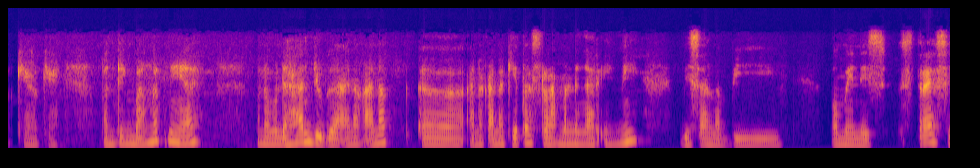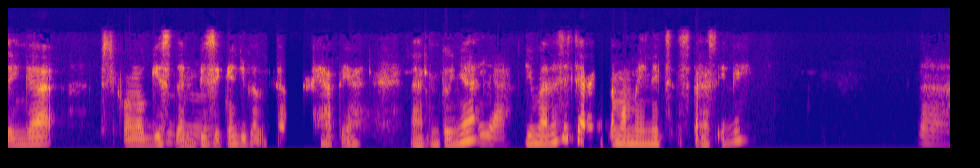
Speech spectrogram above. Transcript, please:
Oke, oke. Penting banget nih ya. Mudah-mudahan juga anak-anak uh, anak-anak kita setelah mendengar ini bisa lebih memanage stres sehingga psikologis mm -hmm. dan fisiknya juga bisa sehat ya. Nah, tentunya iya. gimana sih cara kita memanage stres ini? Nah,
